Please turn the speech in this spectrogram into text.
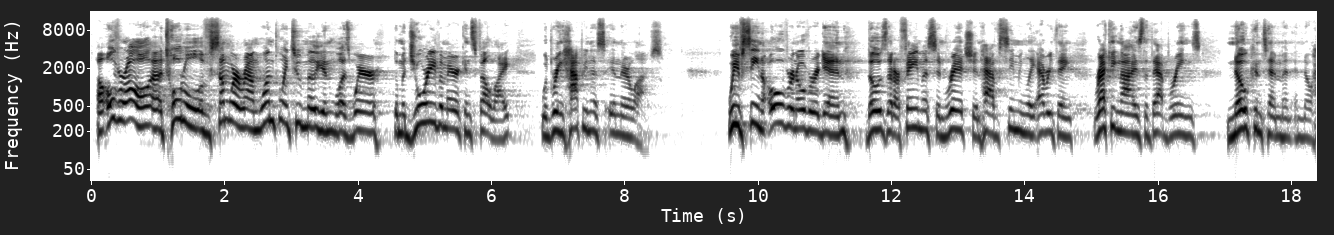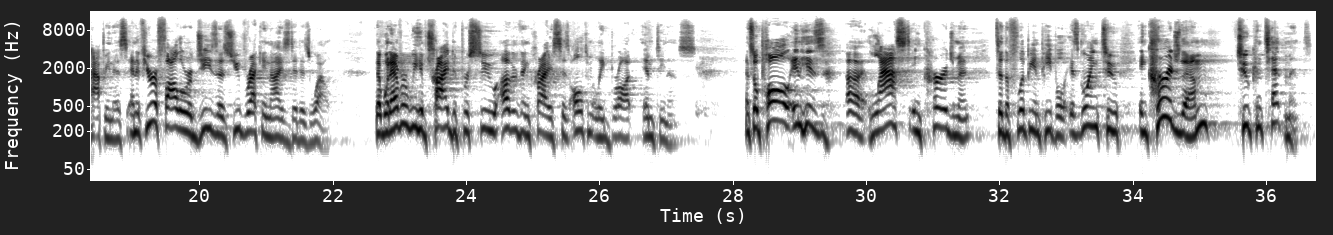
Uh, overall, a total of somewhere around 1.2 million was where the majority of Americans felt like would bring happiness in their lives. We've seen over and over again those that are famous and rich and have seemingly everything recognize that that brings no contentment and no happiness. And if you're a follower of Jesus, you've recognized it as well. That whatever we have tried to pursue other than Christ has ultimately brought emptiness. And so, Paul, in his uh, last encouragement to the Philippian people, is going to encourage them to contentment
